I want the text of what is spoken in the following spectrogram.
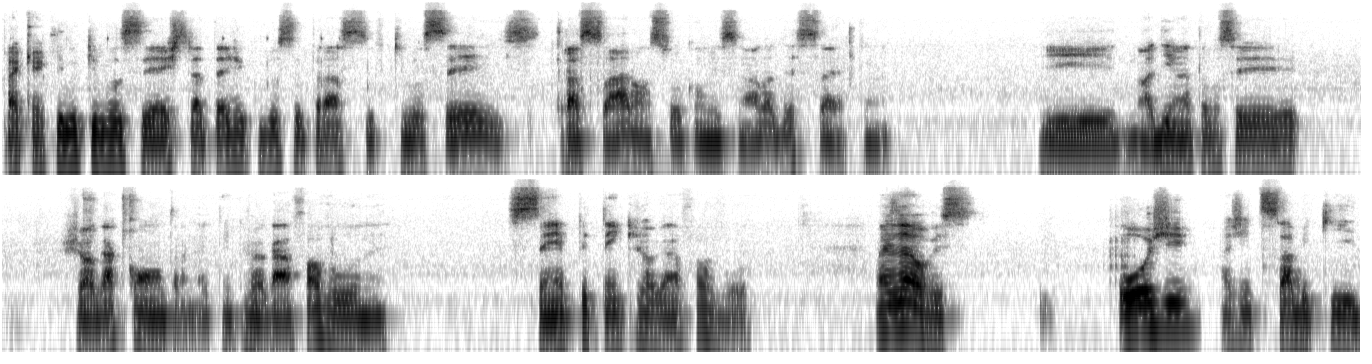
para que aquilo que você, a estratégia que você traça, que vocês traçaram a sua comissão, ela dê certo, né? E não adianta você jogar contra, né? Tem que jogar a favor, né? Sempre tem que jogar a favor. Mas Elvis, hoje a gente sabe que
